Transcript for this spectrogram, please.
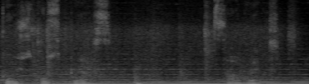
Psikolojisi bozuk biraz. Sabret.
